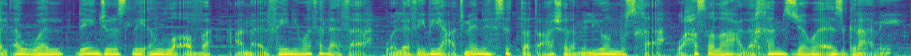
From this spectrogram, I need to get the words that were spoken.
الأول Dangerously in Love عام 2003 والذي بيعت منه 16 مليون نسخة وحصل على خمس جوائز جرامي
